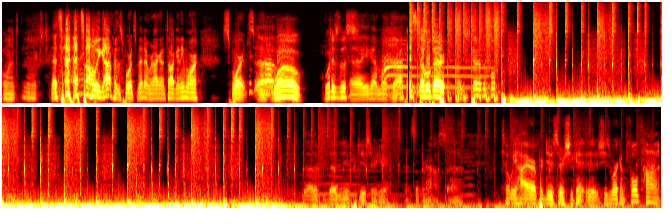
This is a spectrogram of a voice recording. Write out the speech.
What's next? That's that's all we got for the sports minute. We're not going to talk any more sports. Uh. Whoa. What is this? Uh, you got more graphics. it's double dirt. Let's go to the full. The, the new producer here at Slipper House. Uh, until we hire a producer, she can. Uh, she's working full time.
